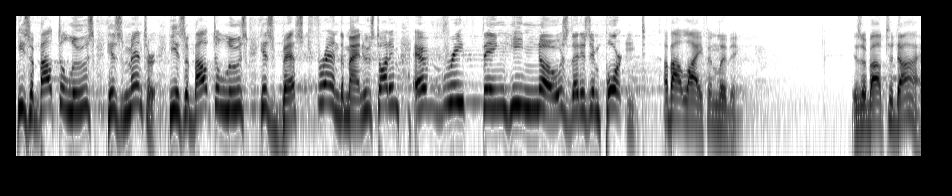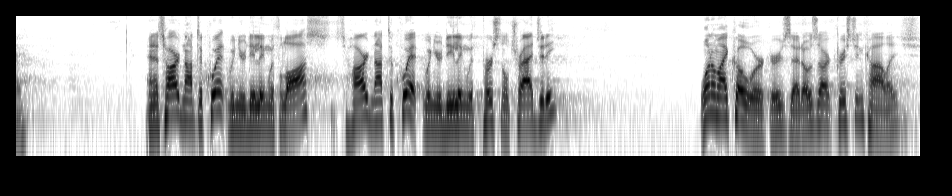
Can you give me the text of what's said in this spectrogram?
He's about to lose his mentor. He is about to lose his best friend, the man who's taught him everything he knows that is important about life and living, is about to die. And it's hard not to quit when you're dealing with loss. It's hard not to quit when you're dealing with personal tragedy. One of my coworkers at Ozark Christian College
